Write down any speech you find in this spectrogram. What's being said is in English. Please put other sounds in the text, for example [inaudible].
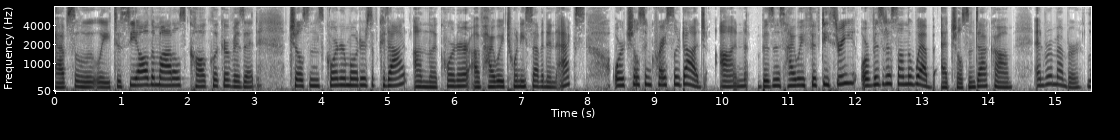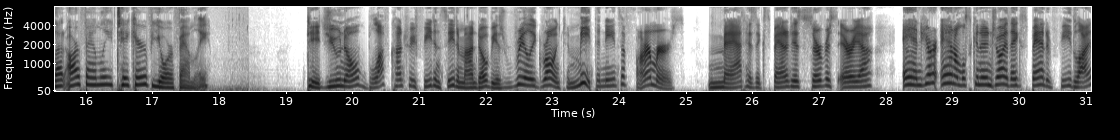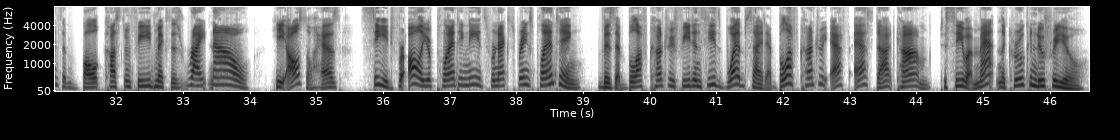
Absolutely. To see all the models, call, click, or visit Chilson's Corner Motors of Cadott on the corner of Highway 27 and X, or Chilson Chrysler Dodge on Business Highway 53, or visit us on the web at chilson.com. And remember, let our family take care of your family. Did you know Bluff Country Feed and Seed in Mondovi is really growing to meet the needs of farmers? Matt has expanded his service area and your animals can enjoy the expanded feed lines and bulk custom feed mixes right now. He also has seed for all your planting needs for next spring's planting. Visit Bluff Country Feed and Seeds website at bluffcountryfs.com to see what Matt and the crew can do for you.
